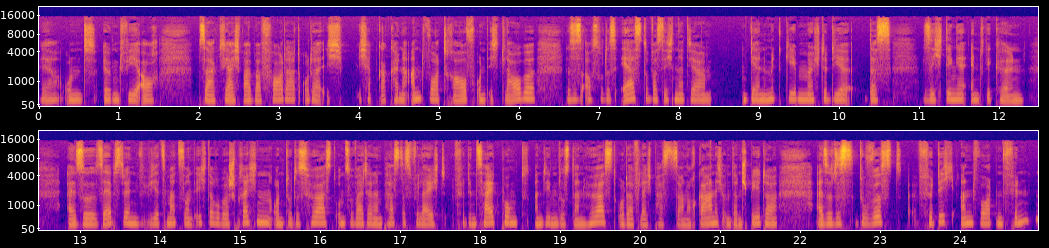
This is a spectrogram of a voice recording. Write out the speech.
ja, und irgendwie auch sagt, ja, ich war überfordert oder ich, ich habe gar keine Antwort drauf. Und ich glaube, das ist auch so das Erste, was ich Nadja gerne mitgeben möchte, dir, dass sich Dinge entwickeln. Also selbst wenn jetzt Matze und ich darüber sprechen und du das hörst und so weiter, dann passt das vielleicht für den Zeitpunkt, an dem du es dann hörst oder vielleicht passt es da noch gar nicht und dann später. Also das, du wirst für dich Antworten finden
